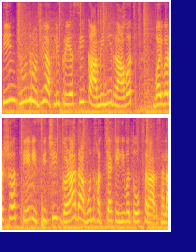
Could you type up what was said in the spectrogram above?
तीन जून रोजी आपली प्रेयसी कामिनी रावत वयवर्ष तेवीस हिची गळा दाबून हत्या केली व तो फरार झाला.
